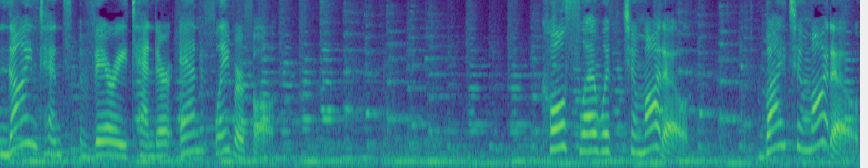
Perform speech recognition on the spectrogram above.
9 tenths very tender and flavorful. Coleslaw with tomato. By tomato.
